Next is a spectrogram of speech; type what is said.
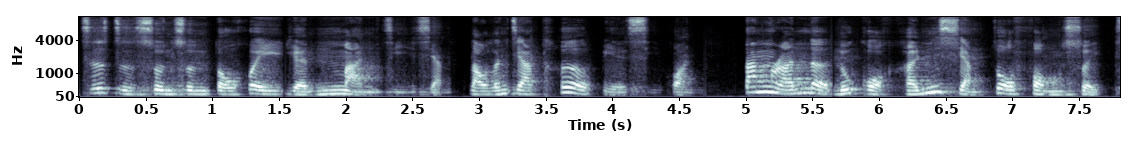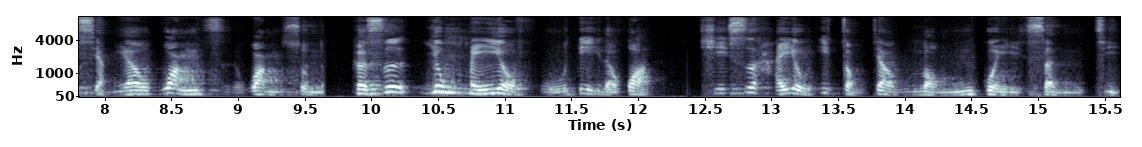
子子孙孙都会圆满吉祥，老人家特别喜欢。当然了，如果很想做风水，想要旺子旺孙，可是又没有福地的话，其实还有一种叫龙龟生计。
